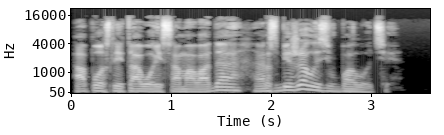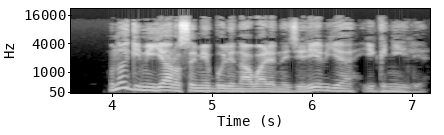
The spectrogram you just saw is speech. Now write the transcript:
а после того и сама вода разбежалась в болоте. Многими ярусами были навалены деревья и гнили.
